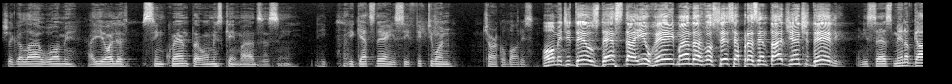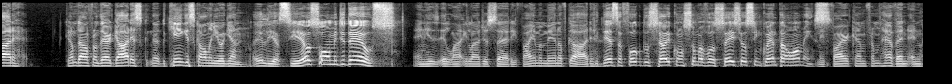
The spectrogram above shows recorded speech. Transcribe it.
Chega lá o homem, aí olha 50 homens queimados assim. He, he gets there and you see 51 charcoal bodies. Homem de Deus, desce daí, o rei manda você se apresentar diante dele. And he says, Men of God, come down from there. God is, the king is calling you again. Elias, se eu sou homem de Deus, And his, Eli, Elijah said, If I am a man of que God, desça fogo do céu e consuma você e seus 50 may homens. fire come from heaven and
